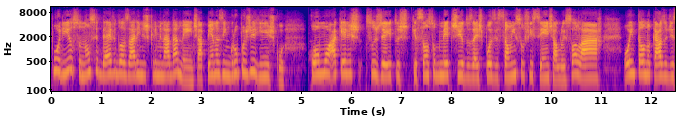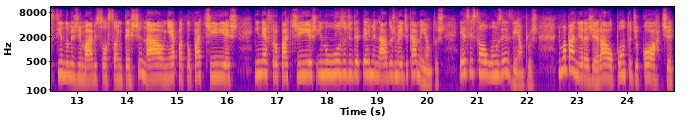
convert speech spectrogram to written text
Por isso, não se deve dosar indiscriminadamente, apenas em grupos de risco, como aqueles sujeitos que são submetidos à exposição insuficiente à luz solar, ou então no caso de síndromes de má absorção intestinal, em hepatopatias, em nefropatias e no uso de determinados medicamentos. Esses são alguns exemplos. De uma maneira geral, o ponto de corte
